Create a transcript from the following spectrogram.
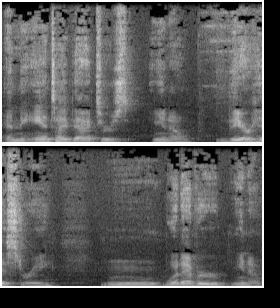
And the anti vaxxers, you know, their history Mm, whatever you know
